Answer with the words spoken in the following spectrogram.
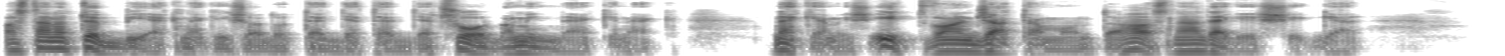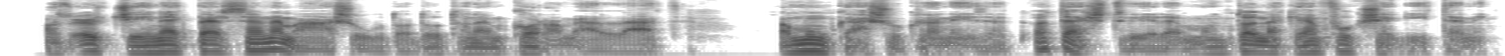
Aztán a többieknek is adott egyet-egyet, sorba mindenkinek. Nekem is. Itt van Jata, mondta. Használd egészséggel. Az öccsének persze nem ásót adott, hanem karamellát. A munkásokra nézett. A testvérem mondta, nekem fog segíteni.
